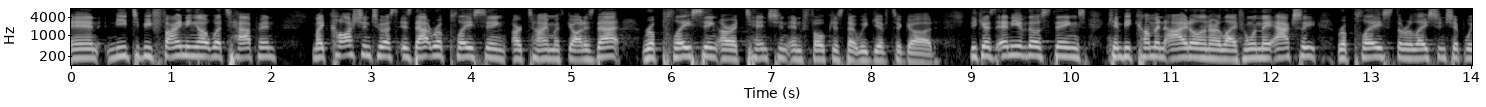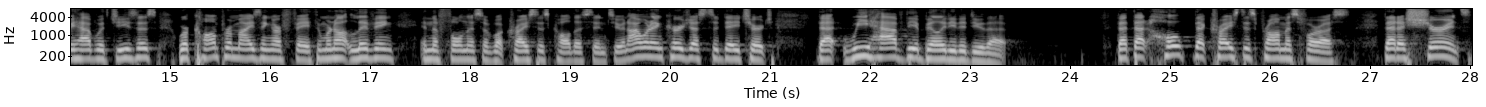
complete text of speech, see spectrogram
and need to be finding out what's happened, my caution to us is that replacing our time with God? Is that replacing our attention and focus that we give to God? Because any of those things can become an idol in our life. And when they actually replace the relationship we have with Jesus, we're compromising our faith and we're not living in the fullness of what Christ has called us into. And I want to encourage us today, church, that we have the ability to do that That that hope that Christ has promised for us, that assurance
